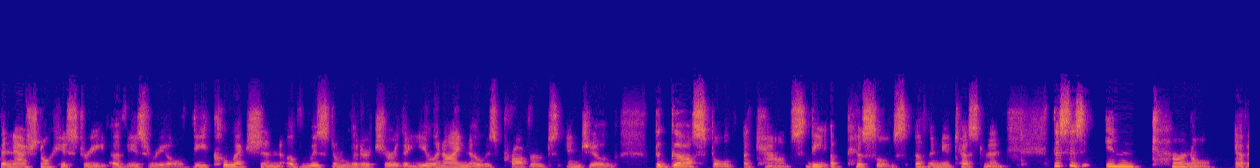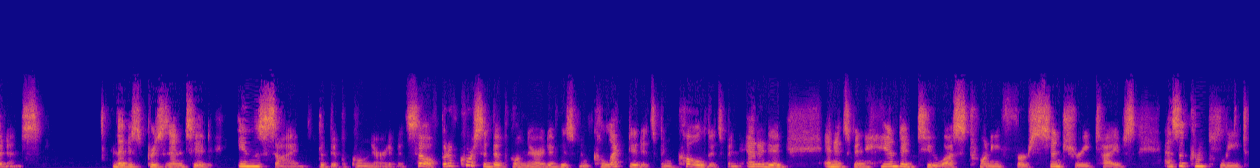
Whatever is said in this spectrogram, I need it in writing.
the national history of Israel, the collection of wisdom literature that you and I know as Proverbs and Job The gospel accounts, the epistles of the New Testament. This is internal evidence that is presented inside the biblical narrative itself. But of course, the biblical narrative has been collected, it's been culled, it's been edited, and it's been handed to us 21st century types as a complete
